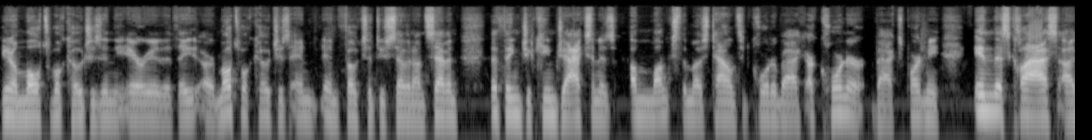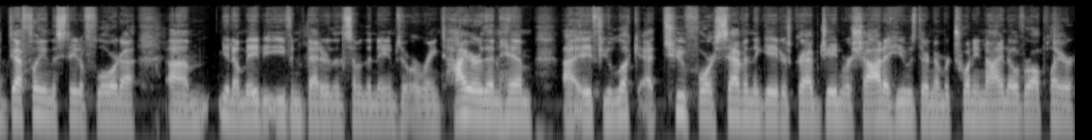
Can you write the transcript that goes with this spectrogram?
you know, multiple coaches in the area that they are multiple coaches and, and folks that do seven on seven that think Jakeem Jackson is amongst the most talented quarterback or cornerbacks, pardon me, in this class, uh, definitely in the state of Florida. Um, you know, maybe even better than some of the names that were ranked higher than him. Uh, if you look at 247, seven, the Gators grabbed Jaden Rashada. He was their number 29 overall player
